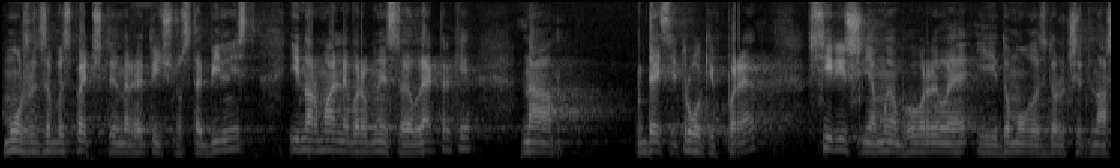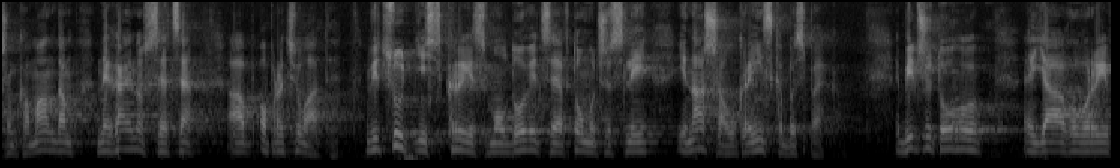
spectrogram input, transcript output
можуть забезпечити енергетичну стабільність і нормальне виробництво електрики на 10 років вперед. Всі рішення ми обговорили і домовились доручити нашим командам негайно все це опрацювати. Відсутність криз в Молдові це в тому числі і наша українська безпека. Більше того, я говорив,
